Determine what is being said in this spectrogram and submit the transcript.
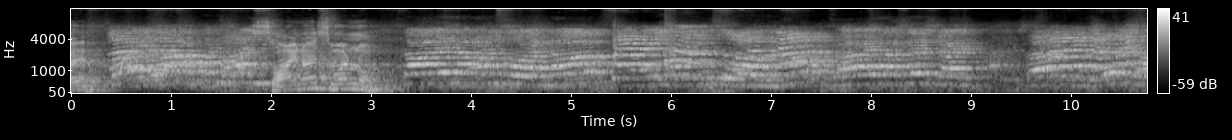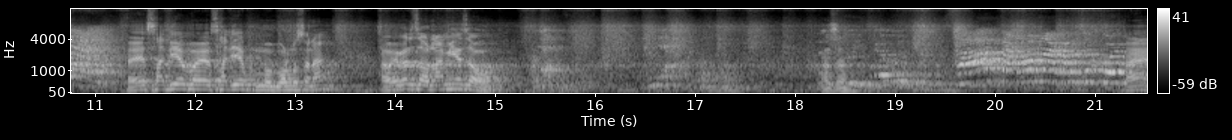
হ্যাঁ। ছয় নয় চুয়ান্ন। এ সাদিয়া সাদিয়া বলছে না। এবার যাও, নামিয়ে যাও। আচ্ছা। হ্যাঁ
